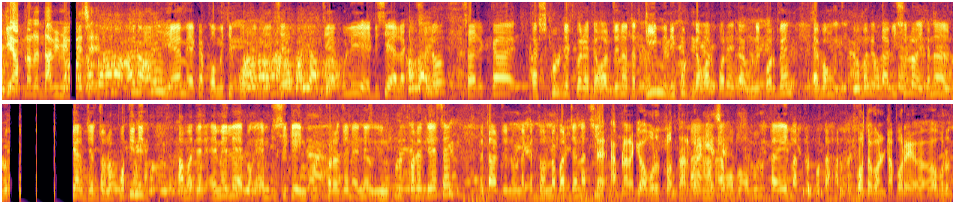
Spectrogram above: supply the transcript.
কি আপনাদের দাবি মেনেছে? পিএম একটা কমিটি করে দিয়েছে, যেগুলি এডিসি এলাকা ছিল সেটা এক্সক্লুডেড করে দেওয়ার জন্য একটা টিম রিপোর্ট দেওয়ার পরে এটা উনি করবেন। এবং আমাদের দাবি ছিল এখানে যে জনপ্রতিনিধি আমাদের এমএলএ এবং এমডিসিকে ইনক্লুড করার জন্য ইনক্লুড করে দিয়েছেন তার জন্য ওনাকে ধন্যবাদ জানাচ্ছি। আপনারা কি অবরোধ প্রত্যাহার করে নিয়েছেন? অবরোধটা এই মাত্র প্রত্যাহার করেছি। কত ঘণ্টা পরে অবরোধ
